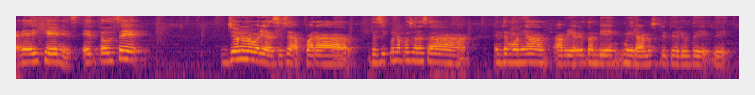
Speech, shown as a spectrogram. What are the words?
Ahí hay genes. Entonces, yo no lo vería así. O sea, para decir que una persona está endemoniada, habría que también mirar los criterios de, de-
